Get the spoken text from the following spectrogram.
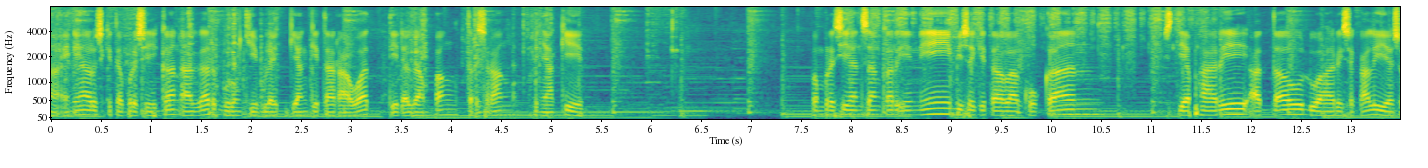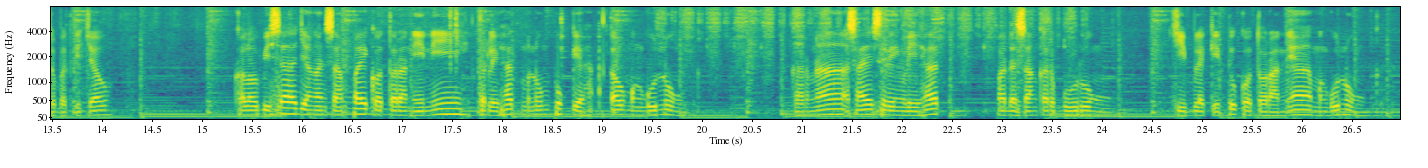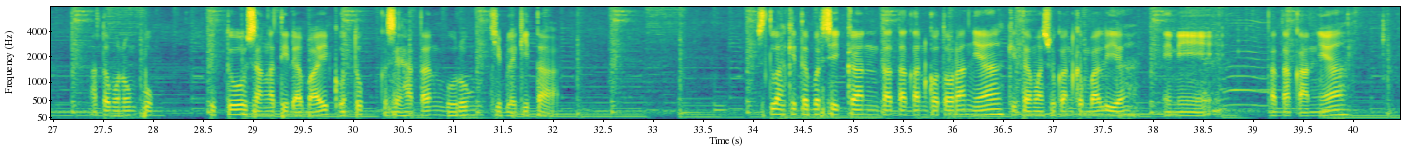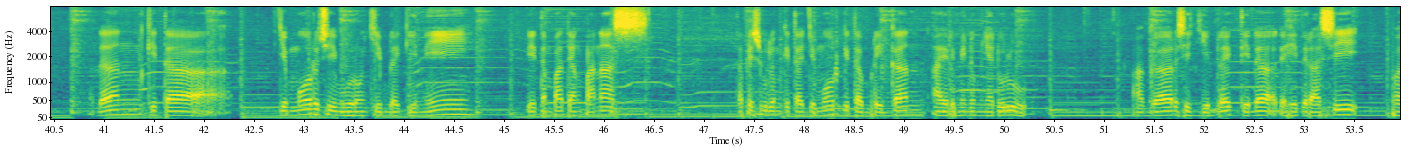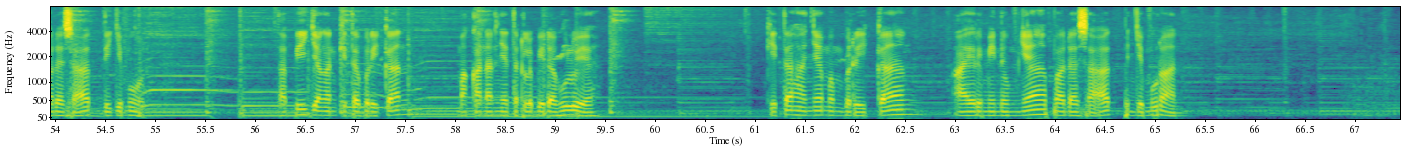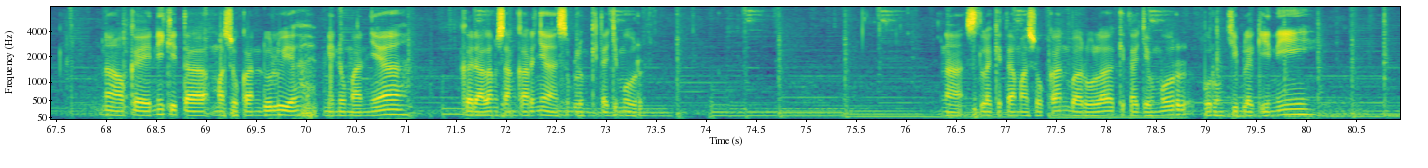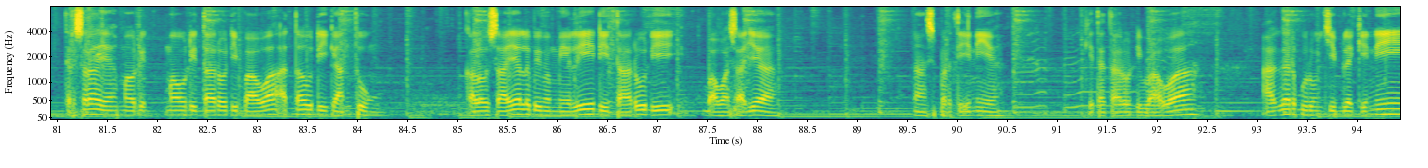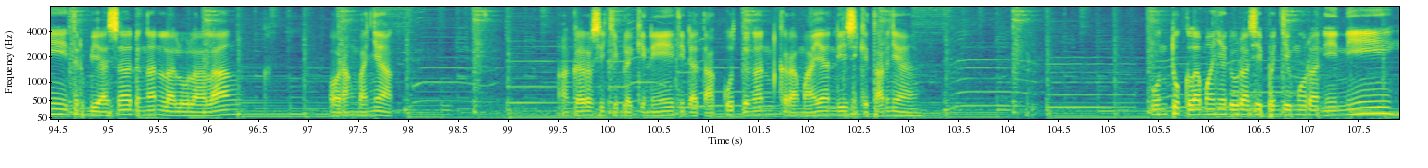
Nah, ini harus kita bersihkan agar burung ciblek yang kita rawat tidak gampang terserang penyakit. Pembersihan sangkar ini bisa kita lakukan setiap hari atau dua hari sekali ya sobat kicau. Kalau bisa jangan sampai kotoran ini terlihat menumpuk ya atau menggunung. Karena saya sering lihat pada sangkar burung ciblek itu kotorannya menggunung atau menumpuk. Itu sangat tidak baik untuk kesehatan burung ciblek kita. Setelah kita bersihkan tatakan kotorannya, kita masukkan kembali ya. Ini tatakannya dan kita jemur si burung ciblek ini di tempat yang panas. Tapi sebelum kita jemur, kita berikan air minumnya dulu agar si ciblek tidak dehidrasi pada saat dijemur. Tapi jangan kita berikan makanannya terlebih dahulu ya. Kita hanya memberikan air minumnya pada saat penjemuran. Nah, oke, ini kita masukkan dulu ya minumannya ke dalam sangkarnya sebelum kita jemur. Nah, setelah kita masukkan barulah kita jemur burung ciblek ini terserah ya mau di, mau ditaruh di bawah atau digantung kalau saya lebih memilih ditaruh di bawah saja. Nah seperti ini ya. Kita taruh di bawah agar burung ciblek ini terbiasa dengan lalu lalang orang banyak. Agar si ciblek ini tidak takut dengan keramaian di sekitarnya. Untuk lamanya durasi penjemuran ini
